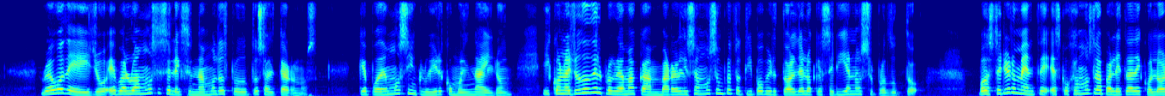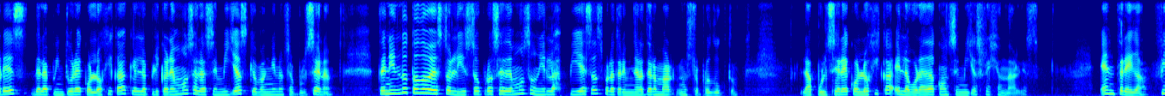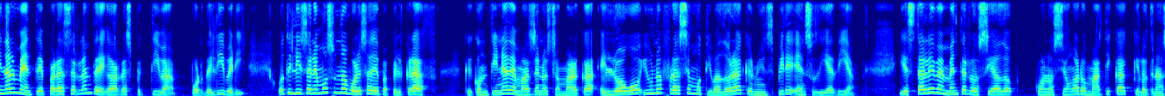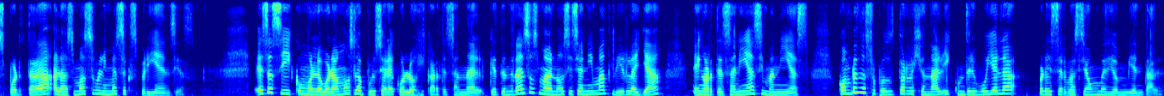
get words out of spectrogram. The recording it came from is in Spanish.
Luego de ello, evaluamos y seleccionamos los productos alternos que podemos incluir como el nylon y con la ayuda del programa Canva realizamos un prototipo virtual de lo que sería nuestro producto Posteriormente, escogemos la paleta de colores de la pintura ecológica que le aplicaremos a las semillas que van en nuestra pulsera. Teniendo todo esto listo, procedemos a unir las piezas para terminar de armar nuestro producto, la pulsera ecológica elaborada con semillas regionales. Entrega. Finalmente, para hacer la entrega respectiva por delivery, utilizaremos una bolsa de papel craft que contiene además de nuestra marca el logo y una frase motivadora que lo inspire en su día a día, y está levemente rociado con loción aromática que lo transportará a las más sublimes experiencias. Es así como elaboramos la pulsera ecológica artesanal que tendrá en sus manos y se anima a adquirirla ya en Artesanías y Manías. Compre nuestro producto regional y contribuye a la preservación medioambiental.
